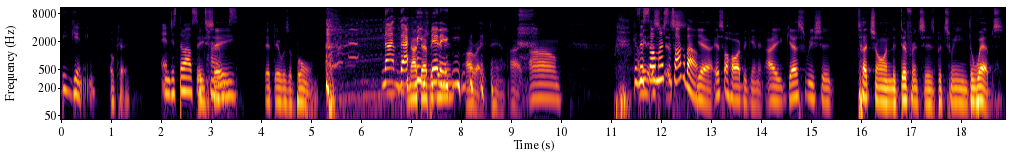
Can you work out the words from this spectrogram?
beginning okay. and just throw out some They terms. say that there was a boom. Not that Not that beginning, beginning. All right, damn. All right. Um because there's mean, so it's- much to talk about. Yeah, it's a hard beginning. I guess we should touch on the differences between the webs,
